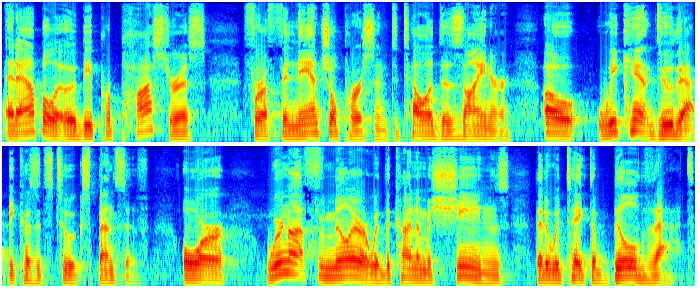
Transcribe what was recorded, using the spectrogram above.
At Apple, it would be preposterous for a financial person to tell a designer, oh, we can't do that because it's too expensive. Or we're not familiar with the kind of machines that it would take to build that.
